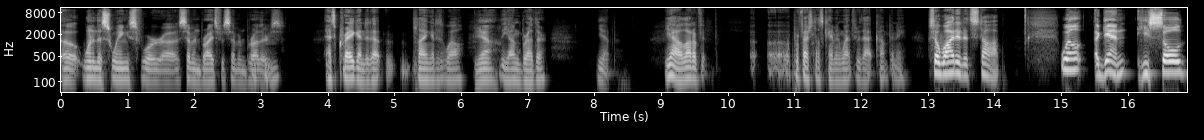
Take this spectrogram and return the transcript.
uh, one of the swings for uh, Seven Brides for Seven Brothers. As Craig ended up playing it as well, Yeah. the young brother. Yep. Yeah, a lot of uh, uh, professionals came and went through that company. So why did it stop? Well, again, he sold,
